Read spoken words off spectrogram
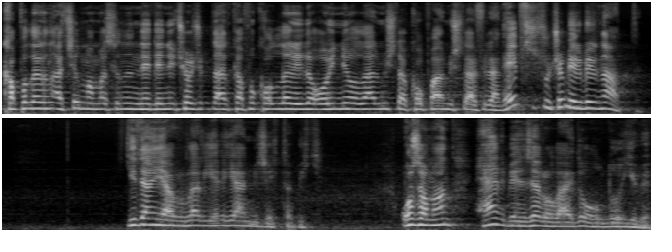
kapıların açılmamasının nedeni çocuklar kapı kollarıyla oynuyorlarmış da koparmışlar filan. Hepsi suçu birbirine attı. Giden yavrular geri gelmeyecek tabii ki. O zaman her benzer olayda olduğu gibi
